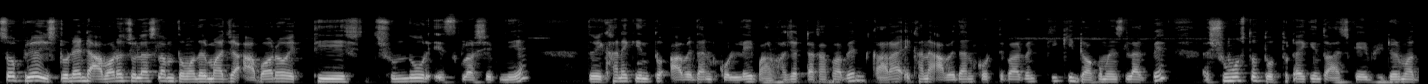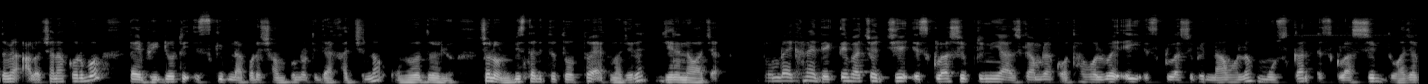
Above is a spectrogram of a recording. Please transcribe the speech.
সো প্রিয় স্টুডেন্ট আবারও চলে আসলাম তোমাদের মাঝে। আবারও একটি সুন্দর স্কলারশিপ নিয়ে। তো এখানে কিন্তু আবেদন করলেই বারো হাজার টাকা পাবেন। কারা এখানে আবেদন করতে পারবেন, কি কি ডকুমেন্টস লাগবে, সমস্ত তথ্যটাই কিন্তু আজকে এই ভিডিওর মাধ্যমে আলোচনা করব। তাই ভিডিওটি স্কিপ না করে সম্পূর্ণটি দেখার জন্য অনুরোধ রইল। চলুন বিস্তারিত তথ্য এক নজরে জেনে নেওয়া যাক। তোমরা এখানে দেখতে পাচ্ছ যে স্কলারশিপটি নিয়ে আজকে আমরা কথা বলব। এই স্কলারশিপের নাম হলো মুস্কান স্কলারশিপ দু হাজার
